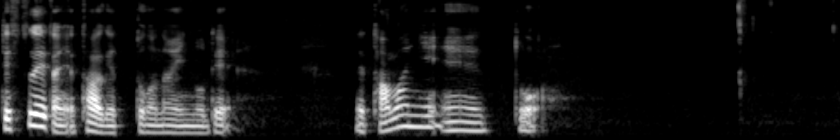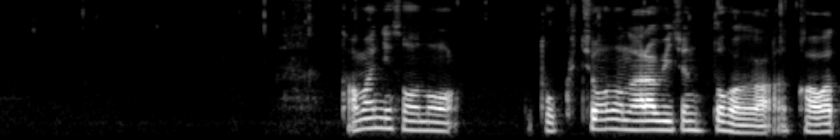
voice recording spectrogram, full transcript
テストデータにはターゲットがないので、でたまに、えっ、と、たまにその特徴の並び順とかが変わっ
